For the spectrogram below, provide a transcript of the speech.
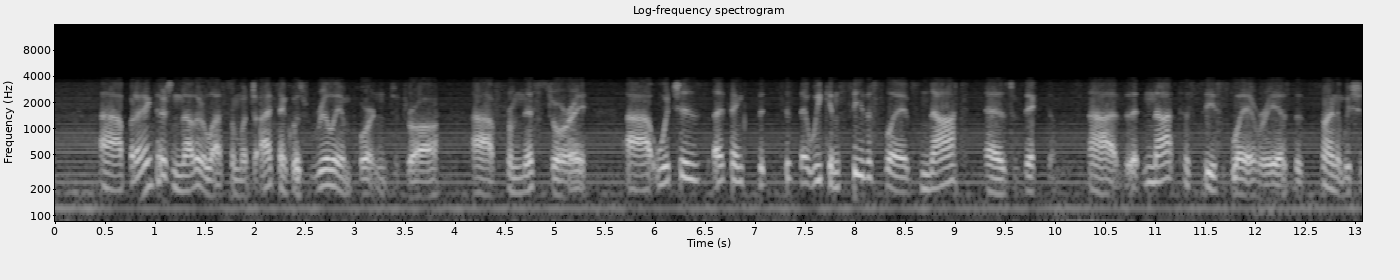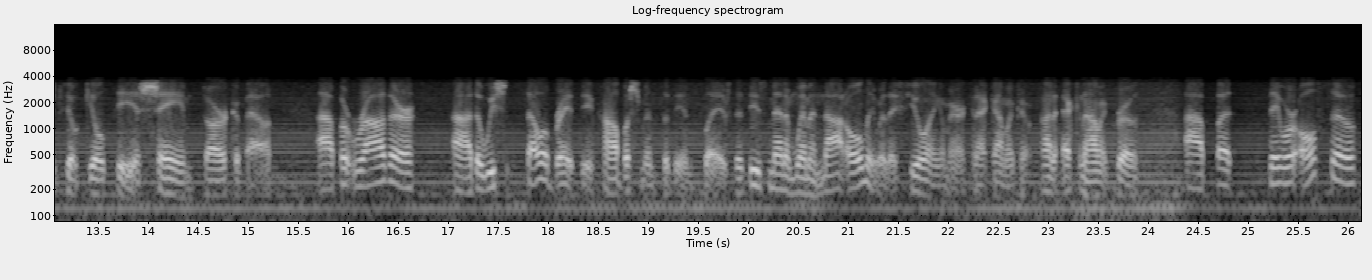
Uh, but I think there's another lesson which I think was really important to draw uh, from this story, uh, which is I think that, that we can see the slaves not as victims, uh, that not to see slavery as the sign that we should feel guilty, ashamed, dark about, uh, but rather uh, that we should celebrate the accomplishments of the enslaved. That these men and women not only were they fueling American economic uh, economic growth, uh, but they were also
